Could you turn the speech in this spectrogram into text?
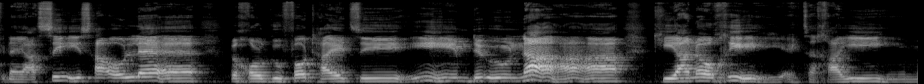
פני עסיס העולה בכל גופות העצים דעו נא כי אנוכי עץ החיים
